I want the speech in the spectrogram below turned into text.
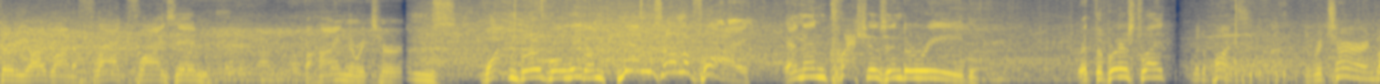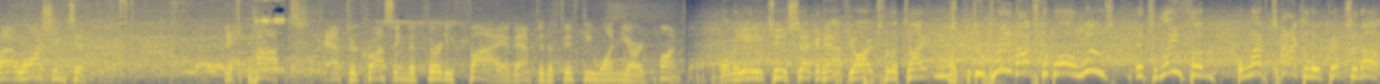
30-yard line. A flag flies in behind the return. Wattenberg will lead him. Mims on the fly. And then crashes into Reed. With the burst right. with a punt. The return by Washington gets popped after crossing the 35 after the 51-yard punt. Only 82 second half yards for the Titans. Dupree knocks the ball loose. It's Latham, the left tackle, who picks it up.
